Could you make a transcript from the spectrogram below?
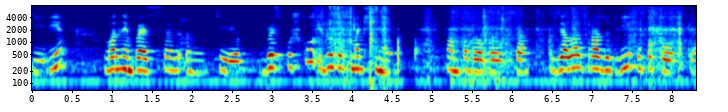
Kiwi. Вони без, ем, ці, без пушку і дуже смачні. Нам подобається. Взяла зразу дві упаковки.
